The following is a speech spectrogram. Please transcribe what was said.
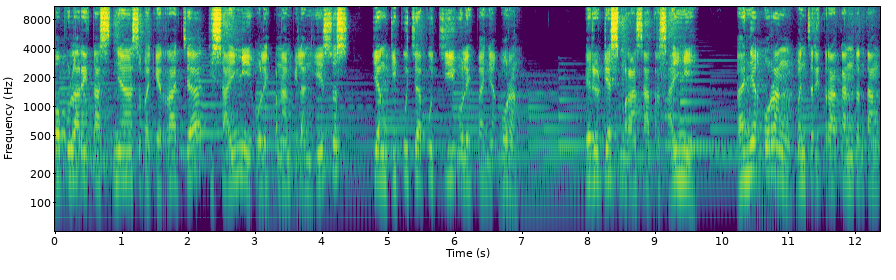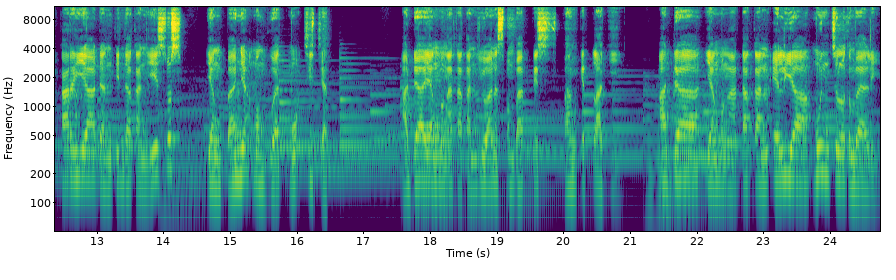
Popularitasnya sebagai raja disaingi oleh penampilan Yesus yang dipuja-puji oleh banyak orang. Herodes merasa tersaingi. Banyak orang menceritakan tentang karya dan tindakan Yesus yang banyak membuat mukjizat. Ada yang mengatakan Yohanes Pembaptis bangkit lagi ada yang mengatakan Elia muncul kembali.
